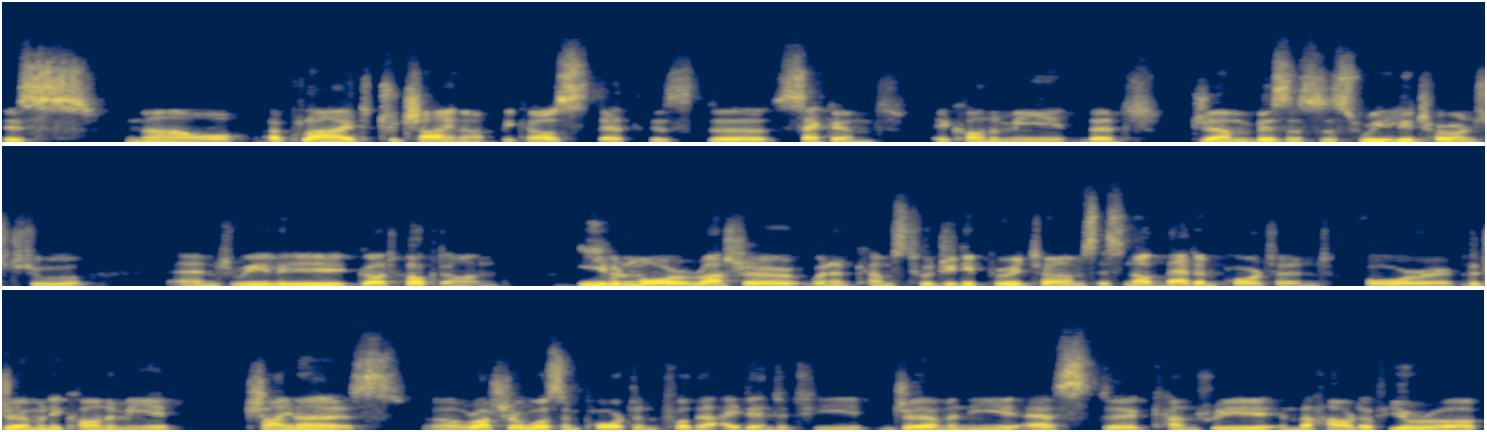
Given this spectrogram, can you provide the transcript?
is now applied to China because that is the second economy that German businesses really turned to and really got hooked on. Even more, Russia, when it comes to GDP terms, is not that important for the German economy. China is. Uh, Russia was important for the identity. Germany, as the country in the heart of Europe,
